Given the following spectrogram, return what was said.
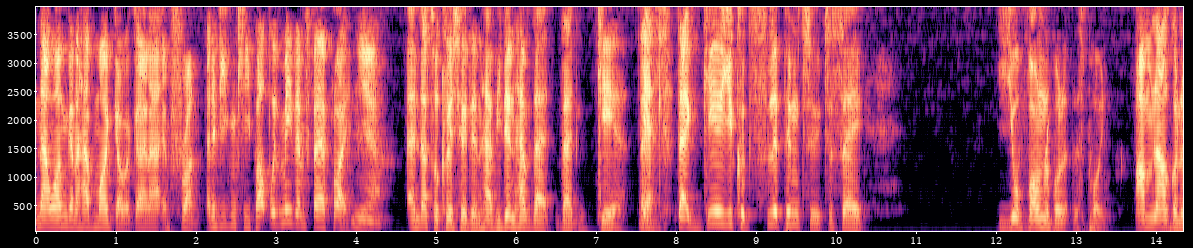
Now I'm going to have my go at going out in front, and if you can keep up with me, then fair play. Yeah. And that's what Klitschko didn't have. He didn't have that, that gear. That, Yes. That gear you could slip into to say, you're vulnerable at this point. I'm now gonna,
